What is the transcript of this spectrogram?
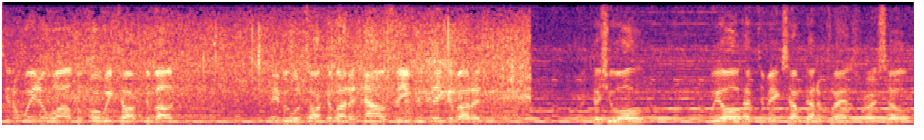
was going to wait a while before we talked about. Maybe we'll talk about it now so you can think about it. Because you all, we all have to make some kind of plans for ourselves.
